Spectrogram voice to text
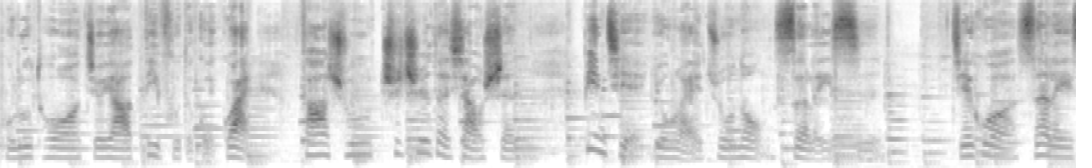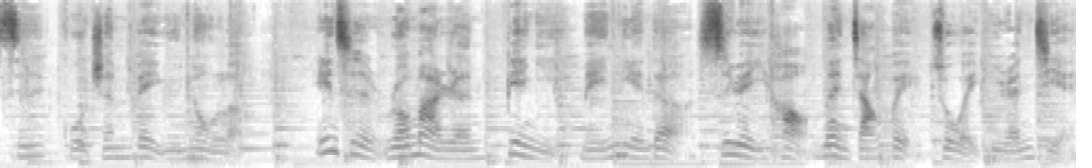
普鲁托就要地府的鬼怪发出嗤嗤的笑声，并且用来捉弄色雷斯，结果色雷斯果真被愚弄了。因此，罗马人便以每一年的四月一号曼江会作为愚人节。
